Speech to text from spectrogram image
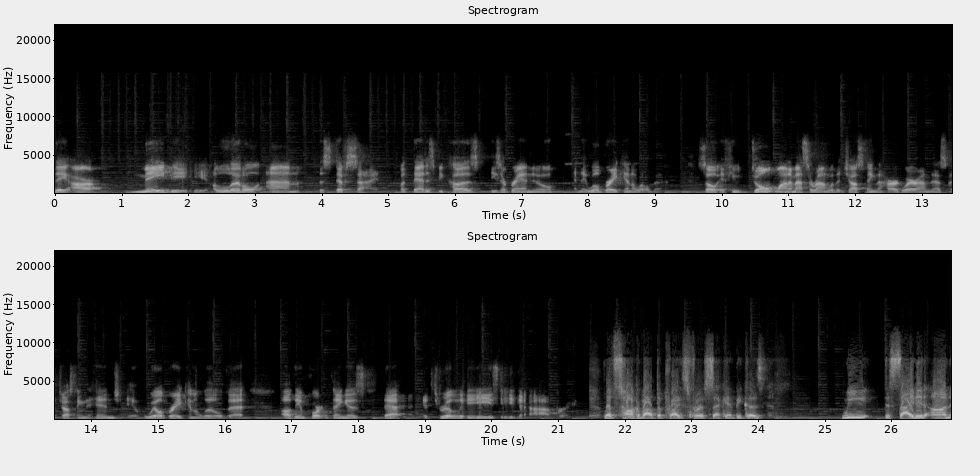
they are maybe a little on the stiff side, but that is because these are brand new and they will break in a little bit. So if you don't want to mess around with adjusting the hardware on this, adjusting the hinge, it will break in a little bit. Uh, the important thing is that it's really easy to operate. Let's talk about the price for a second because we decided on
